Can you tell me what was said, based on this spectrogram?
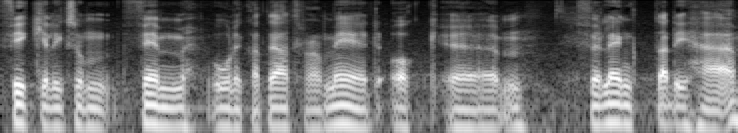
fick jag liksom fem olika teatrar med och äh, förlängta de här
